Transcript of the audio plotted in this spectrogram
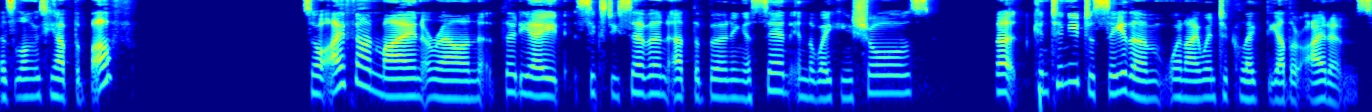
as long as you have the buff. So I found mine around 3867 at the Burning Ascent in the Waking Shores but continued to see them when I went to collect the other items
